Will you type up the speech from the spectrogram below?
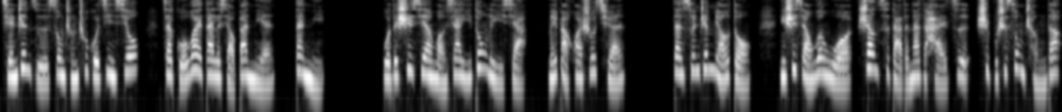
前阵子宋城出国进修，在国外待了小半年。但你……”我的视线往下移动了一下，没把话说全。但孙真秒懂，你是想问我上次打的那个孩子是不是宋城的？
